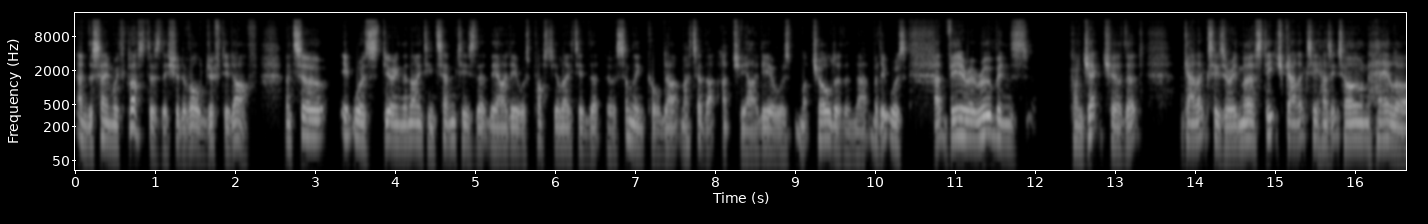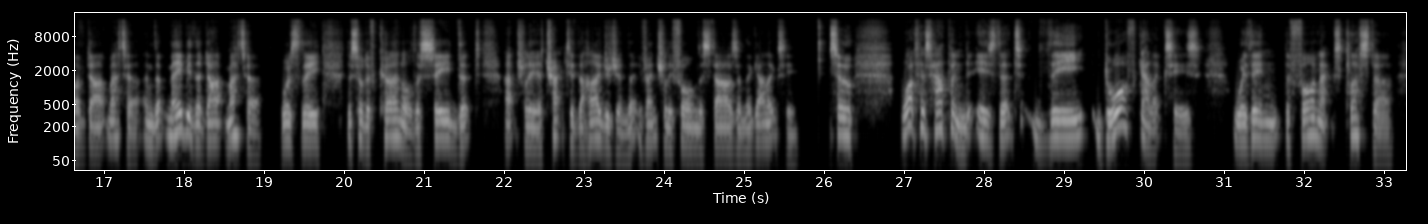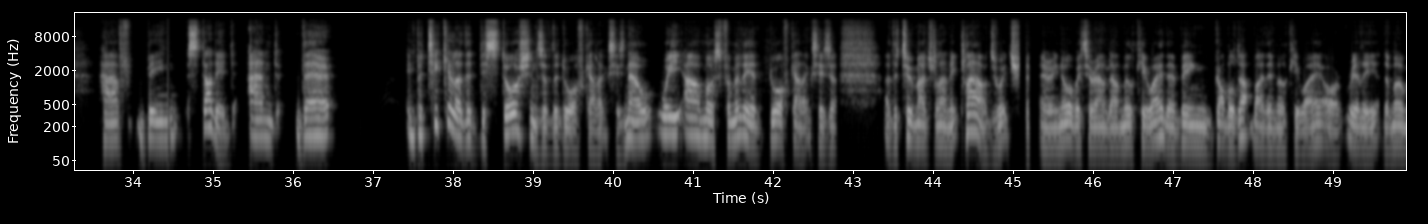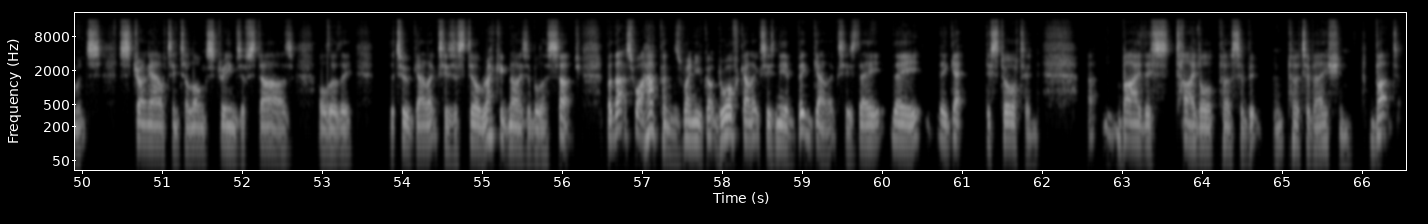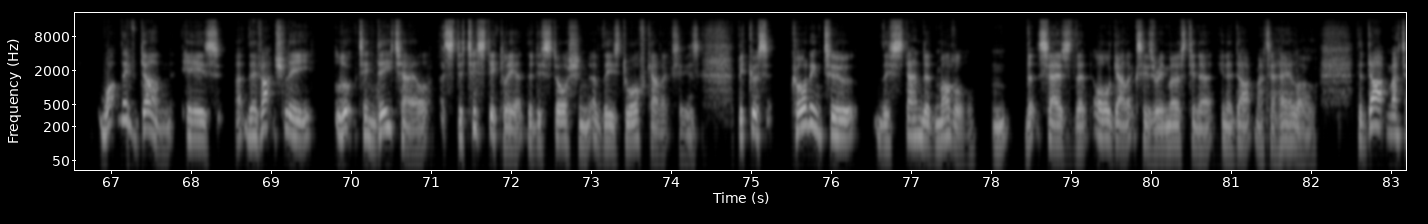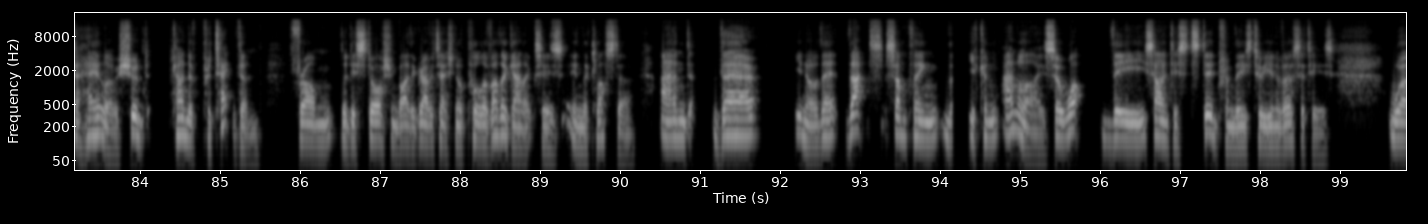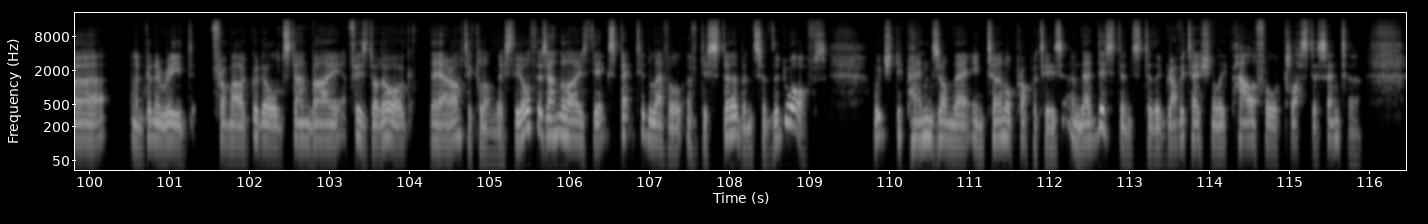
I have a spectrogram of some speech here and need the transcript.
And the same with clusters, they should have all drifted off. And so it was during the 1970s that the idea was postulated that there was something called dark matter. That actually idea was much older than that, but it was at Vera Rubin's conjecture that galaxies are immersed, each galaxy has its own halo of dark matter, and that maybe the dark matter was the, the sort of kernel, the seed that actually attracted the hydrogen that eventually formed the stars and the galaxy. So, what has happened is that the dwarf galaxies within the Fornax cluster have been studied, and they're in particular the distortions of the dwarf galaxies. Now, we our most familiar dwarf galaxies are, are, the two Magellanic Clouds, which are in orbit around our Milky Way. They're being gobbled up by the Milky Way, or really at the moment strung out into long streams of stars, although the the two galaxies are still recognizable as such. But that's what happens when you've got dwarf galaxies near big galaxies. They they they get distorted uh, by this tidal perturbation. But what they've done is uh, they've actually looked in detail statistically at the distortion of these dwarf galaxies because according to the standard model mm, that says that all galaxies are immersed in a in a dark matter halo the dark matter halo should kind of protect them from the distortion by the gravitational pull of other galaxies in the cluster. And they're you know that that's something that you can analyze. So what the scientists did from these two universities were, and I'm going to read from our good old standby phys.org, their article on this. The authors analysed the expected level of disturbance of the dwarfs, which depends on their internal properties and their distance to the gravitationally powerful cluster centre.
